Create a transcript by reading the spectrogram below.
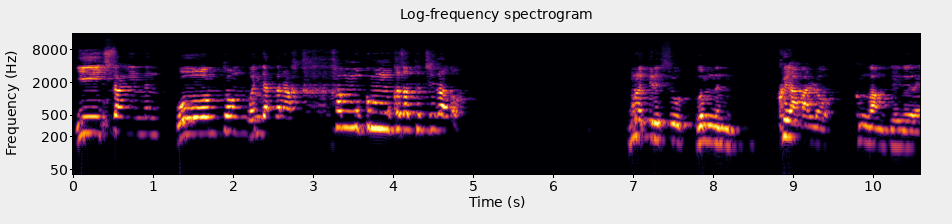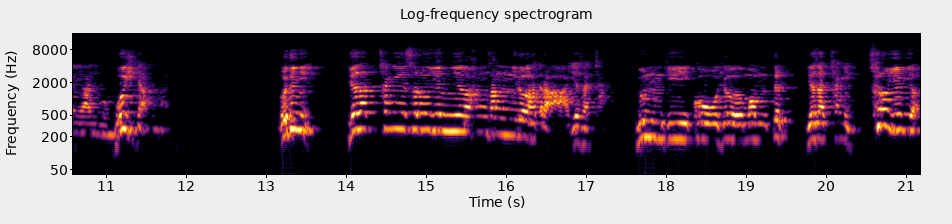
이 지상에 있는 온통 원자타를 한 묶음 묶어서 터치더라도 무너뜨릴 수 없는 그야말로 금강대도량이 아니고 무엇이냐 그 말이에요. 어든이 여사창이 서로 연이어 항상 이러하더라 여사창 눈, 귀, 코, 혀, 몸, 뜻 여사창이 서로 연이어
